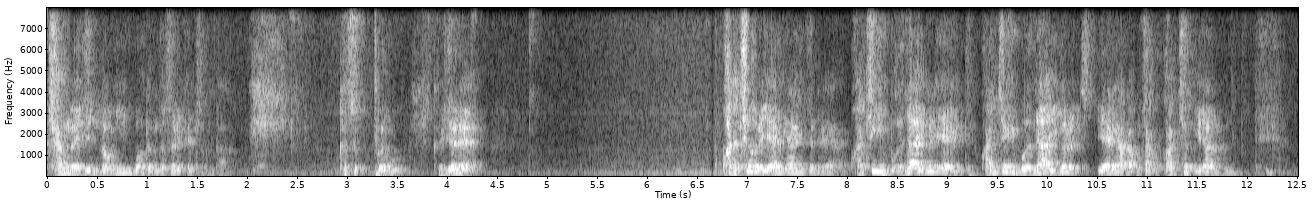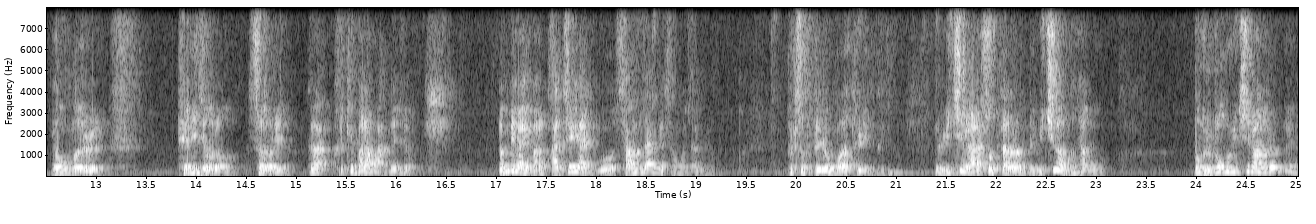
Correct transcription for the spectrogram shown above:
장의 진동이 모든 것을 결정한다. 그리고 그 전에 관측을 이야기하기 전에 관측이 뭐냐 이걸 이야기해야 돼. 관측이 뭐냐 이걸 이야기 안 하고 자꾸 관측이라는 용어를 편의적으로 써버려요. 그 그렇게 말하면 안 되죠. 엄밀하게 말하면 관측이 아니고 상호작용, 상호작용. 벌써부터 용어가 틀린 거예요. 위치를 알 수 없다 그러는데 위치가 뭐냐고. 뭘 보고 위치라 그러는 거예요.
